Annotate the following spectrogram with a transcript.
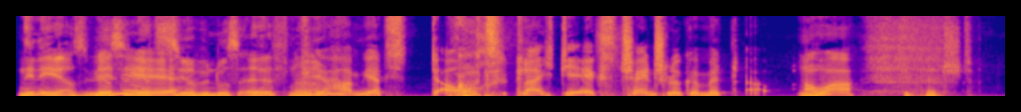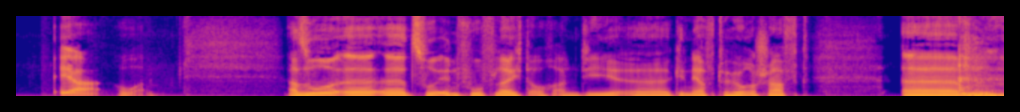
Nee, nee, also wir Nee, sind nee. jetzt hier Windows 11, ne? Wir haben jetzt auch Gott. gleich die Exchange-Lücke mit Mhm. Aua. Gepatcht. Ja, Aua. Also äh, äh, zur Info vielleicht auch an die äh, genervte Hörerschaft. Ähm,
